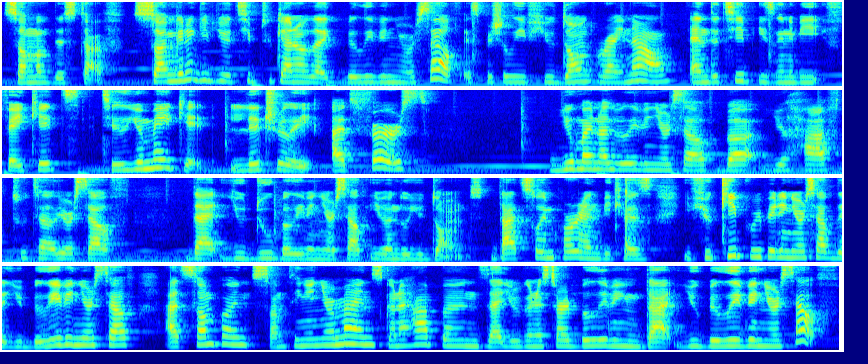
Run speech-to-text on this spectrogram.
some of the stuff. So i'm gonna give you a tip to kind of like believe in yourself especially if you don't right now and the tip is gonna be fake it till you make it. Literally at first you might not believe in yourself but you have to tell yourself that you do believe in yourself even though you don't. That's so important because if you keep repeating yourself that you believe in yourself, at some point something in your mind is gonna happen that you're gonna start believing that you believe in yourself.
